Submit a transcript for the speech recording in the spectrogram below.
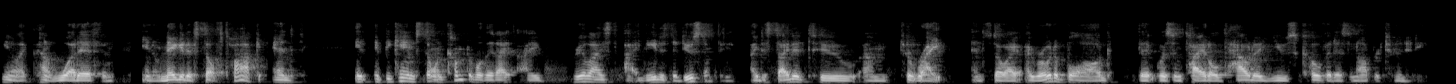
you know, like kind of what if and you know negative self talk and it, it became so uncomfortable that I, I realized I needed to do something. I decided to um, to write, and so I, I wrote a blog that was entitled "How to Use COVID as an Opportunity."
